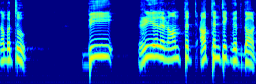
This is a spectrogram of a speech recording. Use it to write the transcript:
Number two, be real and authentic with God.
